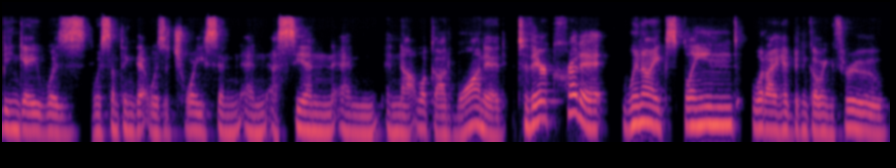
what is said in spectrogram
being gay was was something that was a choice and and a sin and and not what God wanted. To their credit, when I explained what I had been going through,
